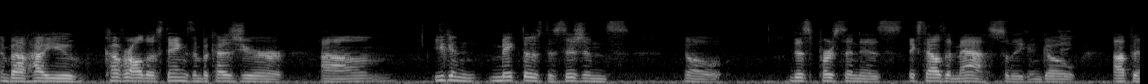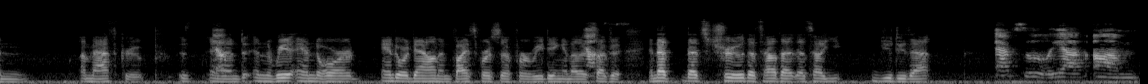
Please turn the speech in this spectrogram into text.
about how you cover all those things, and because you're um, you can make those decisions. You know, this person is excels at math, so they can go up in a math group, is- Yeah. and and the re- and or and or down, and vice versa for reading another Yes. subject. And that that's true. That's how that that's how you you do that. Absolutely, yeah. Um,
